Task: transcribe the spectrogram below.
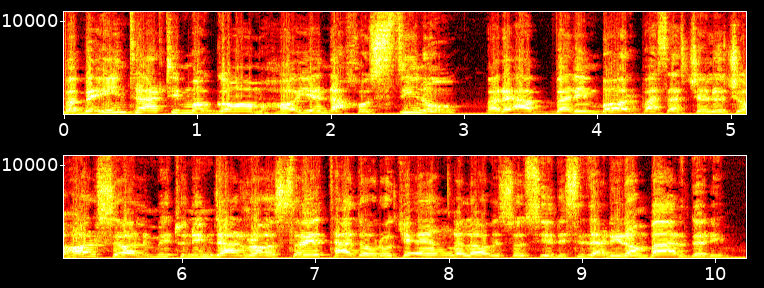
و به این ترتیب ما گام های نخستین رو برای اولین بار پس از 44 سال می‌تونیم در راستای تدارک انقلاب سوسیالیستی در ایران برداریم.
